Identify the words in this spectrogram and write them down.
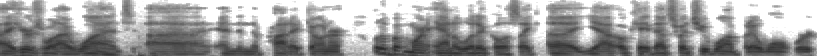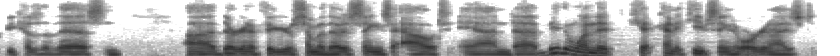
Uh, here's what I want, uh, and then the product owner, a little bit more analytical. It's like, uh, yeah, okay, that's what you want, but it won't work because of this, and uh, they're going to figure some of those things out and uh, be the one that kind of keeps things organized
